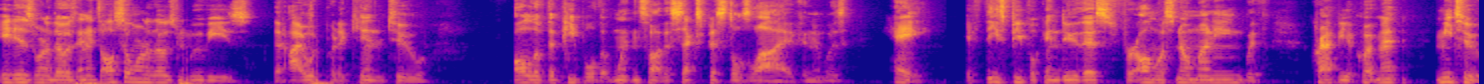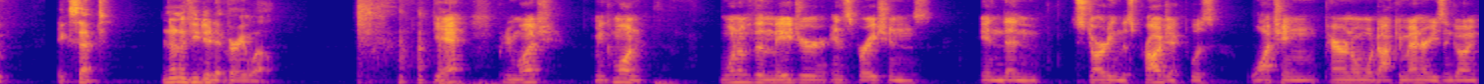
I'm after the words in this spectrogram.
it is one of those, and it's also one of those movies that I would put akin to all of the people that went and saw the Sex Pistols live, and it was, hey, if these people can do this for almost no money with crappy equipment, me too. Except none of you did it very well. Yeah, pretty much. I mean, come on. One of the major inspirations in them starting this project was watching paranormal documentaries and going,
